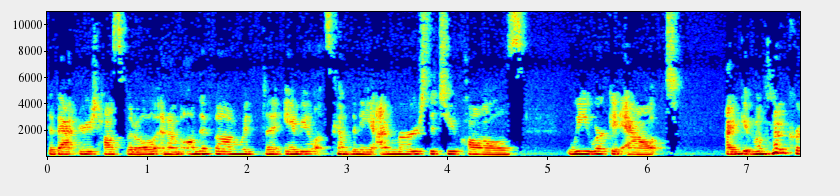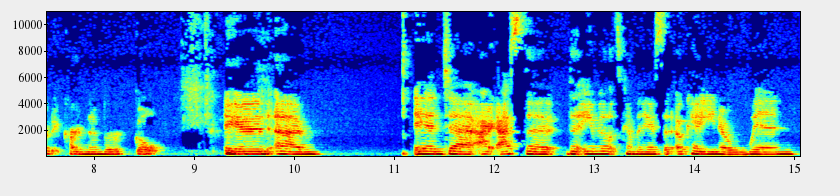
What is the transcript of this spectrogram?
the Baton Rouge Hospital, and I'm on the phone with the ambulance company. I merge the two calls. We work it out. I give them my credit card number, gulp, and um, and uh, I asked the the ambulance company. I said, okay, you know when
